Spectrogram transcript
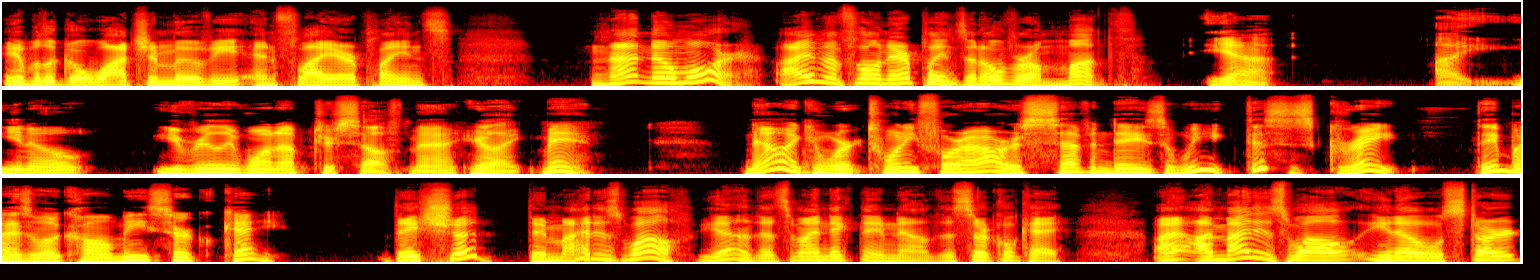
able to go watch a movie and fly airplanes. Not no more. I haven't flown airplanes in over a month. Yeah. I, you know, you really one upped yourself, Matt. You're like, man, now I can work 24 hours, seven days a week. This is great. They might as well call me Circle K. They should. They might as well. Yeah, that's my nickname now, the Circle K. I, I might as well, you know, start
